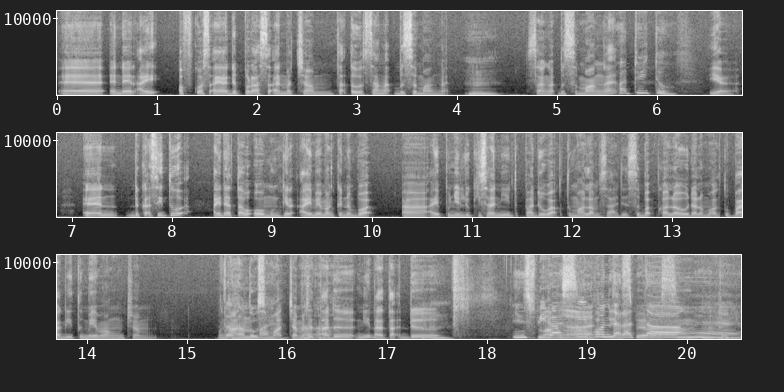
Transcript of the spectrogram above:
uh, and then I of course I ada perasaan macam tak tahu sangat bersemangat Hmm. sangat bersemangat Waktu itu. yeah and dekat situ I dah tahu oh mungkin I memang kena buat uh, I punya lukisan ni pada waktu malam saja sebab kalau dalam waktu pagi tu memang macam mengantuk semacam macam Ha-ha. tak ada ni lah tak ada Hmm. Inspirasi Semangat. pun Ada tak inspirasi, datang. Eh.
